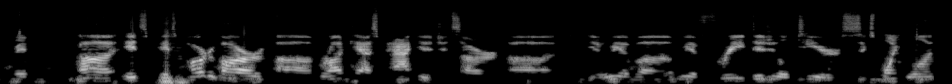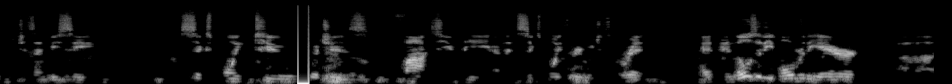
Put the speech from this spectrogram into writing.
I mean, Uh, it's it's part of our uh, broadcast package. It's our uh, you know, we have uh, we have three digital tiers: six point one, which is NBC, six point two, which is Fox UP, and then six point three, which is Grit. And, and those are the over-the-air uh,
